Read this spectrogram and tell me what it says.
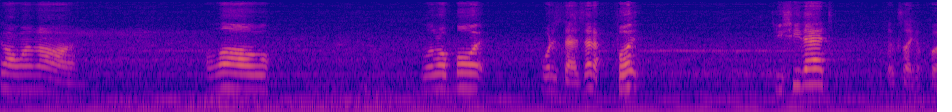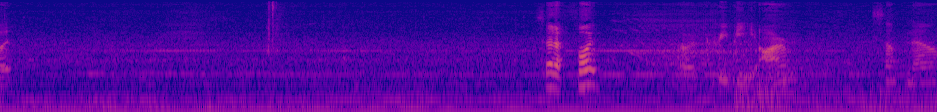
going on? Hello? Little boy. What is that? Is that a foot? Do you see that? Looks like a foot. Is that a foot? Or a creepy arm? Something now.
